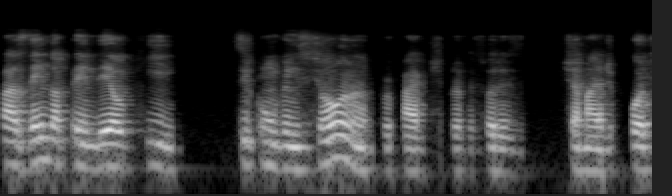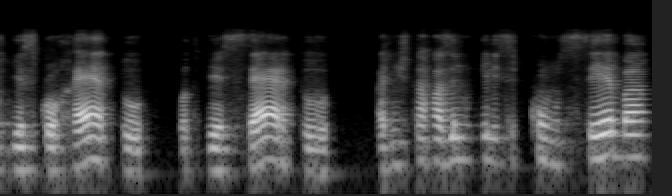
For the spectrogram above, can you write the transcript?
fazendo aprender o que se convenciona por parte de professores chamar de português correto, português certo, a gente está fazendo que ele se conceba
